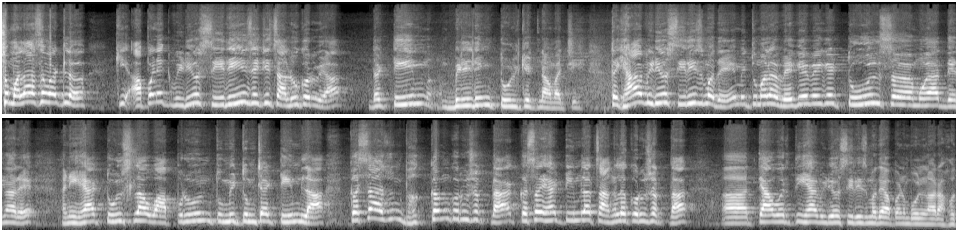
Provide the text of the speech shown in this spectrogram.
सो मला असं वाटलं की आपण एक व्हिडिओ सिरीज ह्याची चालू करूया. The team building tool kit नावाची. तर ह्या व्हिडिओ सिरीजमध्ये मी तुम्हाला वेगळे वेगळे टूल्स मुळात देणार आहे. आणि ह्या टूल्सला वापरून तुम्ही तुमच्या टीमला कसं अजून भक्कम करू शकता कसं ह्या टीमला चांगलं करू शकता त्यावरती ह्या व्हिडिओ सिरीजमध्ये आपण बोलणार आहोत.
